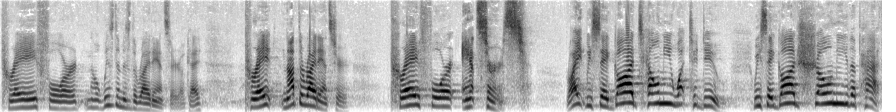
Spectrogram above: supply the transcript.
Pray for, no, wisdom is the right answer, okay? Pray, not the right answer. Pray for answers, right? We say, God, tell me what to do. We say, God, show me the path.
